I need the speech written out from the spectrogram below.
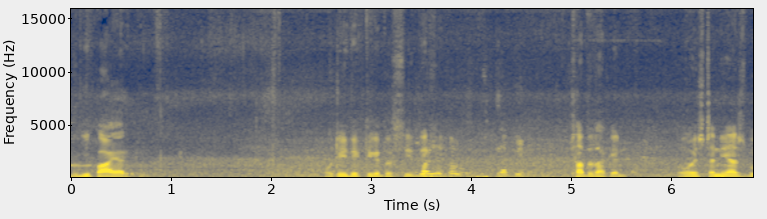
রুগী পায় আর কি। ওটাই দেখতে গেতেছি দেখি। সাথে থাকেন। অনুষ্ঠান নিয়ে আসব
